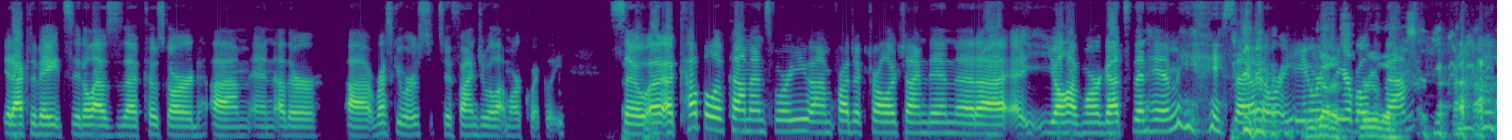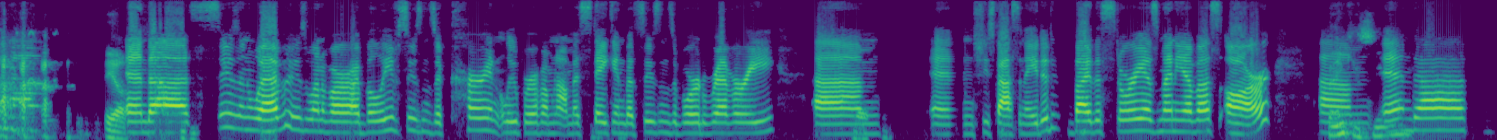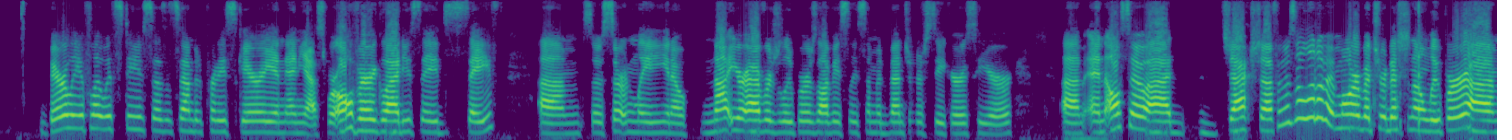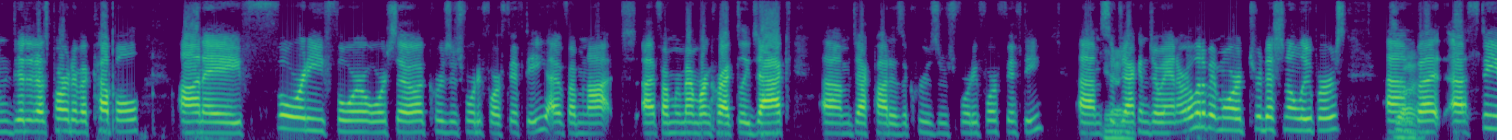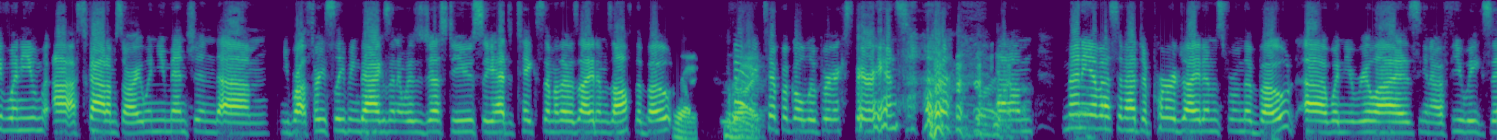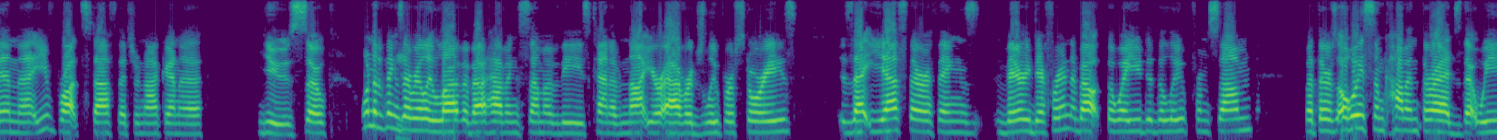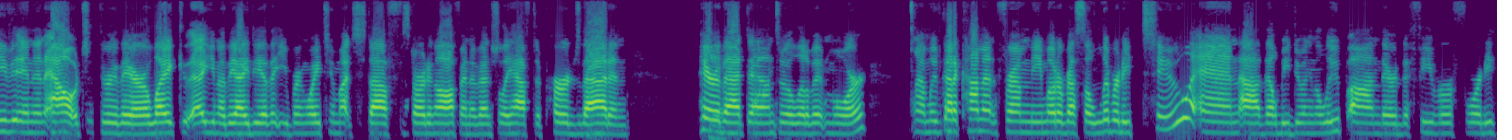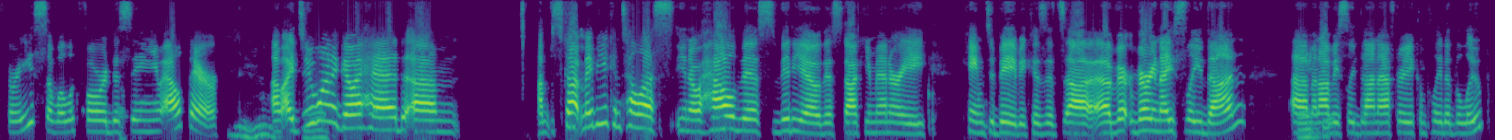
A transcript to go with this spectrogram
it activates. It allows the Coast Guard um, and other uh, rescuers to find you a lot more quickly. So a, a, couple of comments for you. Um, Project Trawler chimed in that uh, y'all have more guts than him. He says, or he or she or both of them. yeah. And uh, Susan Webb, who's one of our, I believe Susan's a current looper, if I'm not mistaken, but Susan's aboard Reverie. Um, and she's fascinated by the story, as many of us are. Um, Thank you, and uh, Barely Afloat with Steve says it sounded pretty scary. And, and yes, we're all very glad you stayed safe. Um, so certainly, you know, not your average loopers, obviously some adventure seekers here. Um, and also, uh, Jack Shuff, who was a little bit more of a traditional looper, um, did it as part of a couple on a 44 or so, a Cruisers 4450. If I'm not, if I'm remembering correctly, Jack, um, Jackpot is a Cruisers 4450. Um, so yeah. Jack and Joanne are a little bit more traditional loopers. Um, right. But uh, Steve, when you uh, Scott, I'm sorry, when you mentioned um, you brought three sleeping bags and it was just you, so you had to take some of those items off the boat. Right. Very right. typical looper experience. um, many of us have had to purge items from the boat uh, when you realize, you know, a few weeks in that you've brought stuff that you're not going to use. So one of the things yeah. I really love about having some of these kind of not your average looper stories is that yes, there are things very different about the way you did the loop from some, but there's always some common threads that weave in and out through there like uh, you know the idea that you bring way too much stuff starting off and eventually have to purge that and pare yeah. that down to a little bit more um, we've got a comment from the motor vessel liberty 2 and uh, they'll be doing the loop on their defever 43 so we'll look forward to seeing you out there mm-hmm. um, i do want to go ahead um, um, scott maybe you can tell us you know how this video this documentary came to be because it's uh, very, very nicely done um, and obviously done after you completed the loop?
